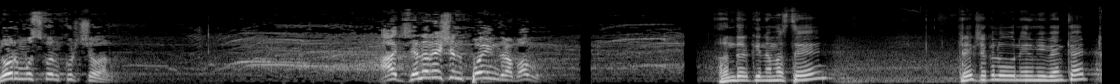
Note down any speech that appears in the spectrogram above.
నోరు మూసుకొని కూర్చోవాలి. ఆ జనరేషన్ పోయిందిరా బాబు. అందరికీ నమస్తే. ప్రేక్షకులు నేను మీ వెంకట్.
